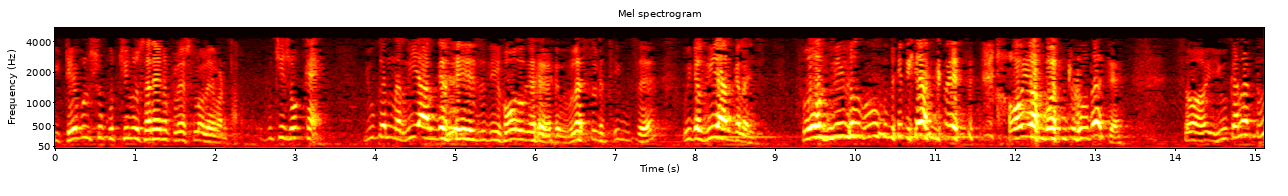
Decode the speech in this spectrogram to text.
ఈ టేబుల్స్ కుర్చీలు సరైన ప్లేస్లో లేవంటారు. Which is okay you can reorganize the whole blessed things we can reorganize floor నీళ్ళు roof how you are going to do that so you cannot do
